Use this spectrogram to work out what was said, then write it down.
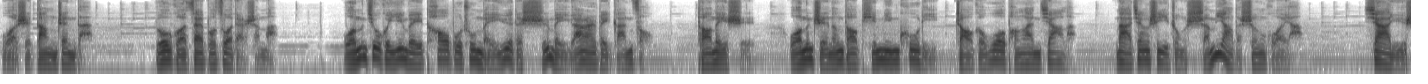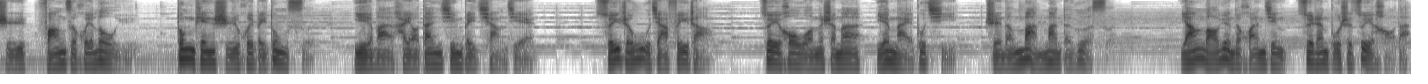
我是当真的。如果再不做点什么，我们就会因为掏不出每月的十美元而被赶走。到那时，我们只能到贫民窟里找个窝棚安家了。那将是一种什么样的生活呀？下雨时房子会漏雨，冬天时会被冻死，夜晚还要担心被抢劫。随着物价飞涨。”最后我们什么也买不起，只能慢慢的饿死。养老院的环境虽然不是最好的，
